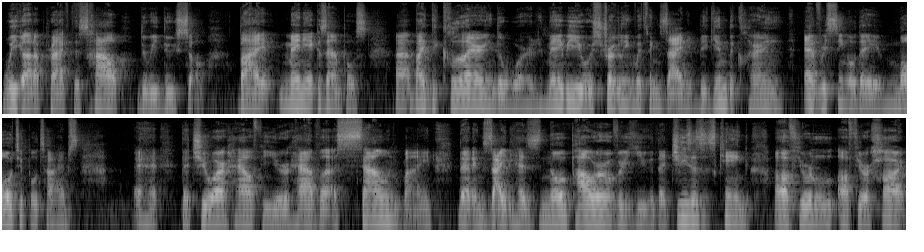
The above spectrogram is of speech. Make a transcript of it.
We got to practice. How do we do so? By many examples. Uh, by declaring the word. Maybe you were struggling with anxiety. Begin declaring every single day, multiple times, uh, that you are healthy, you have a sound mind, that anxiety has no power over you, that Jesus is king of your of your heart,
